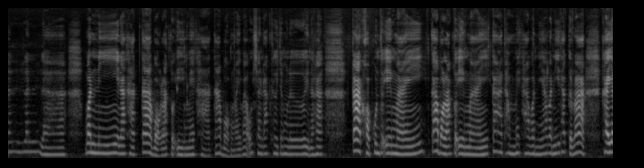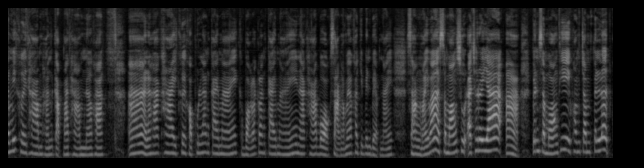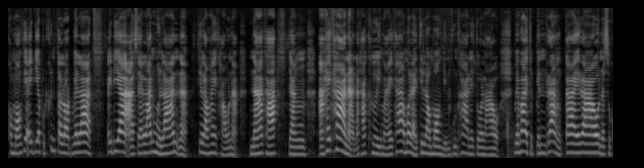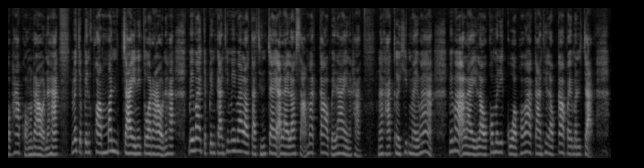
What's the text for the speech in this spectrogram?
ลาลาลาวันนี้นะคะ กล้าบอกรักตัวเองไหมคะ กล้าบอกไหมว่าโอ้ฉันรักเธอจังเลยนะคะ กล้าขอบคุณตัวเองไหมกล้าบอกรักตัวเองไหมกล้าทำไหมคะวันนี้วันนี้ถ้าเกิดว่าใครยังไม่เคยทำหันกลับมาทำนะคะอ่านะคะ ใครเคยขอบคุณร่างกายไหมบอกรักร่างกายไหมนะคะ บอกสั่งกันไหมว่าเขาจะเป็นแบบไหน สั่งไหมว่าสมองสูตรอัจฉริยะอ่าเป็นสมองที่ความจำเป็นเลิศสมองที่ไอเดียผุดขึ้นตลอดเวลาไอเดียอ่าแสนล้านหมื่นล้านน่ะที่เราให้เขาน่ะนะคะอย่างอ่าให้ค่าน่ะนะคะ เคยไหมถ้าเมื่อไหร่ที่เรามองเห็นคุณค่าในตัวเรา ไม่ว่าจะเป็นร่างกายเรานะสุขภาพของเรานะคะไม่ว่าจะเป็นความมั่นใจในตัวเรานะคะ ไม่ว่าจะเป็นการที่ไม่ว่าเราตัดสินใจอะไรเราสามารถก้าวไปได้นะคะนะคะ เคยคิดไหมว่าไม่ว่าอะไรเราก็ไม่ได้กลัว เพราะว่าการที่เราก้าวไปมันจะ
